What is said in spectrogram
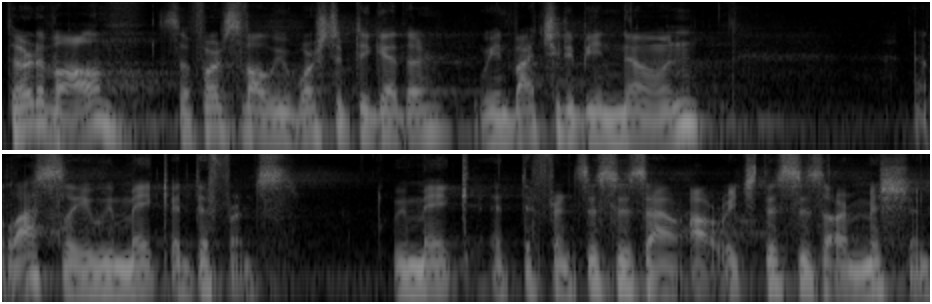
Third of all, so first of all, we worship together, we invite you to be known. And lastly, we make a difference. We make a difference. This is our outreach, this is our mission.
